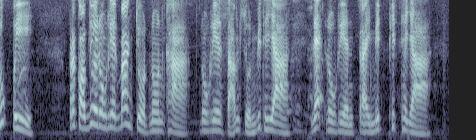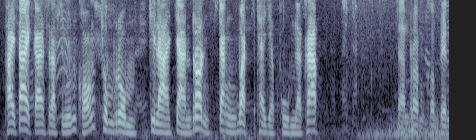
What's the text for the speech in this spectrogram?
ทุกปี ประกอบด้วยโรงเรียนบ้านโจทย์โนนขา โรงเรียนสามสวนวิทยา และโรงเรียนไตรมิตรพิทยา ภายใต้การสนับสนุนของชมรม กีฬาจานร่อนจังหวัดชัยภูมิแหละครับ จานร่อนก็เป็น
